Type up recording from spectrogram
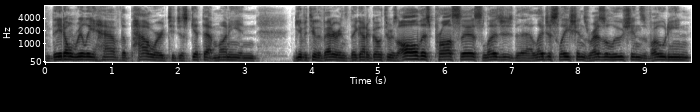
they don't really have the power to just get that money and give it to the veterans. They got to go through all this process, legis- legislations, resolutions, voting,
